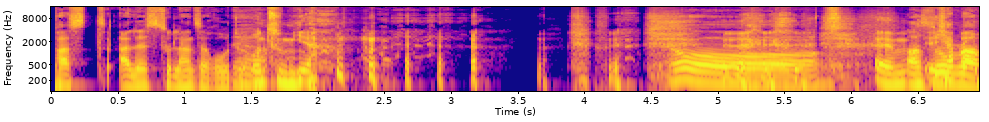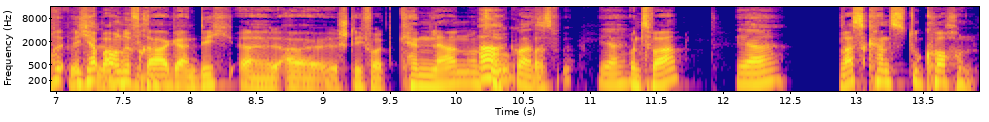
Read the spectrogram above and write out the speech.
passt alles zu Lanzarote Ja. und zu mir. Oh. Ähm, so, ich habe auch, ich hab auch eine auch. Frage an dich, äh, äh, Stichwort kennenlernen und Ah, so. Quatsch. Was, ja. und zwar, ja. was kannst du kochen?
